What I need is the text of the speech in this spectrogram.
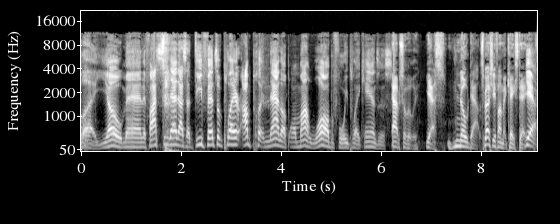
But yo, man, if I see that as a defensive player, I'm putting that up on my wall before we play Kansas. Absolutely. Yes. No doubt. Especially if I'm at K State. Yeah,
